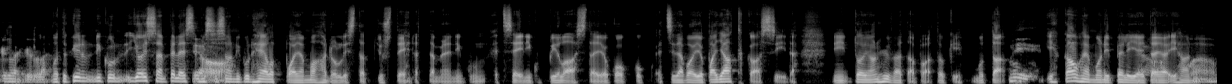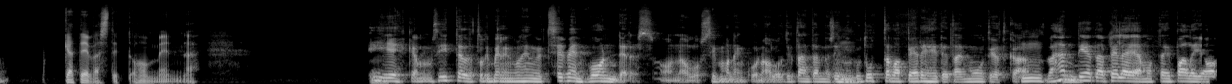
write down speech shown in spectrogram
Kyllä, kyllä. Mutta kyllä niin kuin joissain peleissä, Joo. missä se on niin kuin helppoa ja mahdollista just tehdä tämmöinen, niin kuin, että se ei niin kuin pilaa sitä, joko, että sitä voi jopa jatkaa siitä, niin toi on hyvä tapa toki, mutta niin. ihan kauhean moni peli ei ja ihan wow. kätevästi tuohon mennä. Ei ehkä, itsellä tuli mieleen, että Seven Wonders on ollut semmoinen, kun on ollut jotain tämmöisiä mm. niin tuttava perheitä tai muut, jotka mm. vähän mm. tietää pelejä, mutta ei paljon,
